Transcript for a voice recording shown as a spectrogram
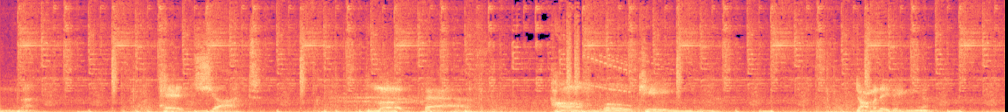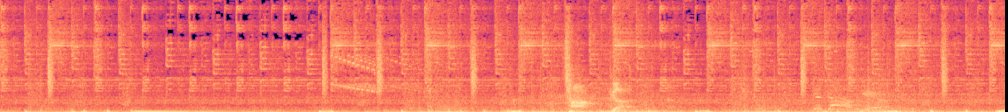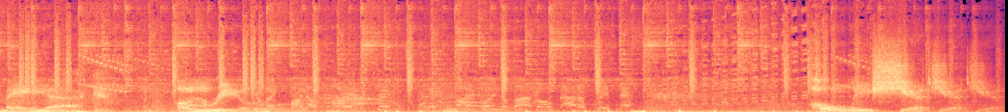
Headshot. Bloodbath. Combo King. Dominating. Top Gun. Get down here! Maniac. Unreal. You make fun of my accent? I'm putting the out of business! Holy shit, shit, shit.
